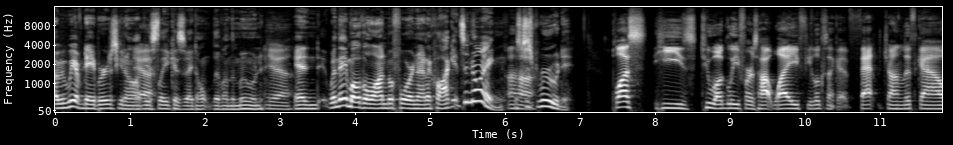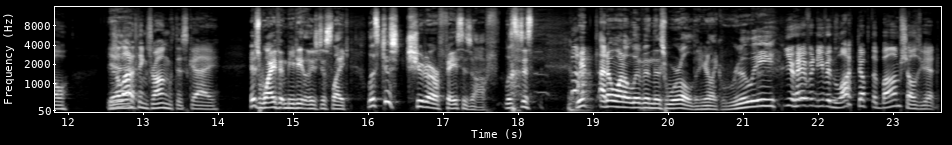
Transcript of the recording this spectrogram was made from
I mean, we have neighbors, you know, Yeah. obviously because I don't live on the moon. Yeah. And when they mow the lawn before nine o'clock, it's annoying. It's Uh-huh. just rude. Plus, he's too ugly for his hot wife. He looks like a fat John Lithgow. There's a lot of things wrong with this guy. His wife immediately is just like, let's just shoot our faces off. Let's just. We, I don't want to live in this world. And you're like, really? You haven't even locked up the bombshells yet.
